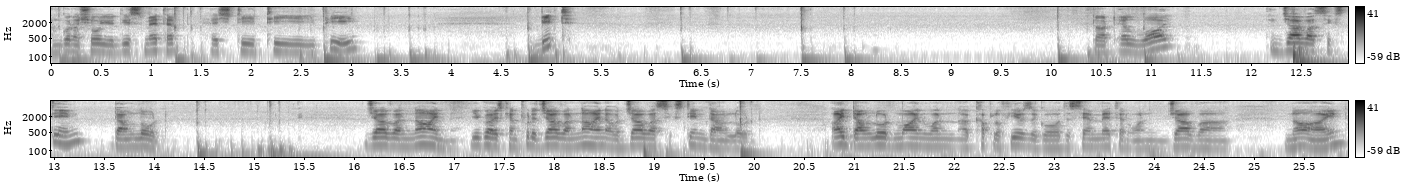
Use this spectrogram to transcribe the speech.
I'm going to show you this method HTTP bit. Dot ly java 16 download. Java 9 you guys can put a java 9 or java 16 download. I download mine one a couple of years ago the same method on java 9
